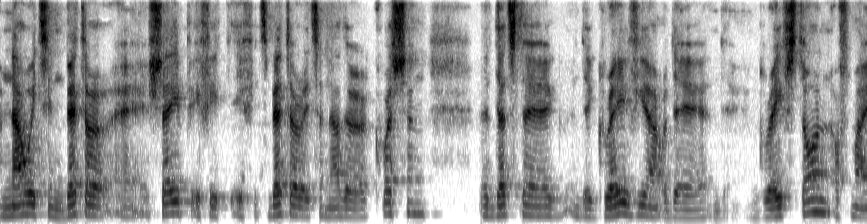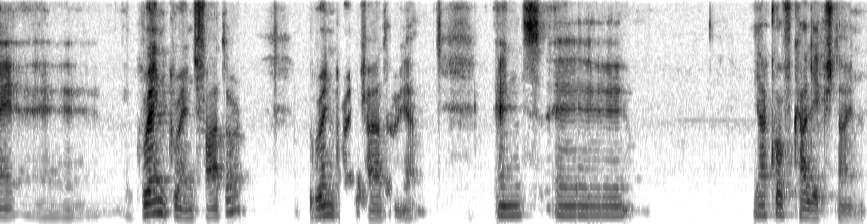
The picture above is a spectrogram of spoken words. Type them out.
now it's in better uh, shape. If it if it's better, it's another question. Uh, that's the the graveyard, the, the gravestone of my uh, grand grandfather, grand grandfather, yeah, and uh, Yaakov Kalikstein.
